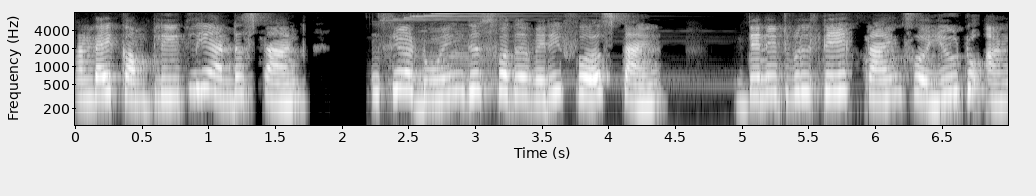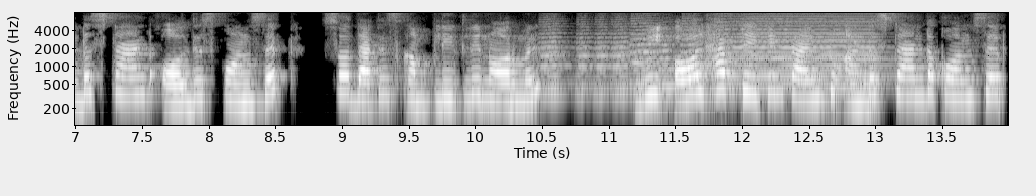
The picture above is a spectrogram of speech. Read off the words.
and I completely understand if you are doing this for the very first time, then it will take time for you to understand all this concept. So that is completely normal. We all have taken time to understand the concept,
